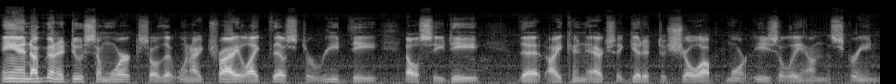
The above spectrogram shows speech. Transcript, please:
And I'm going to do some work so that when I try like this to read the LCD, that I can actually get it to show up more easily on the screen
